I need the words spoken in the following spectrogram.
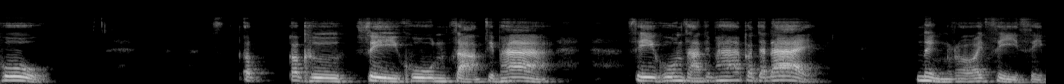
คู่ก็ก็คือสี่คูณสามสิบห้าสี่คูณสามสิบห้าก็จะได้หนึ่งร้อยสี่สิบ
